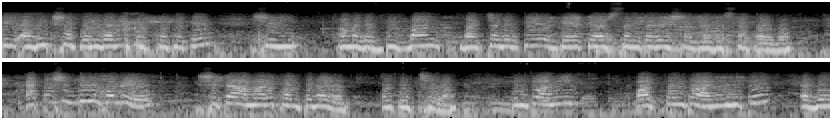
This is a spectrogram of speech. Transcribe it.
এই পরিবারের পক্ষ থেকে সেই আমাদের দিব্যাঙ্গ বাচ্চাদেরকে ডে কেয়ার সব ব্যবস্থা করব। এত শিগগিরই হবে, সেটা আমারও কল্পনার অতীত ছিল কিন্তু আমি অত্যন্ত আনন্দিত এবং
